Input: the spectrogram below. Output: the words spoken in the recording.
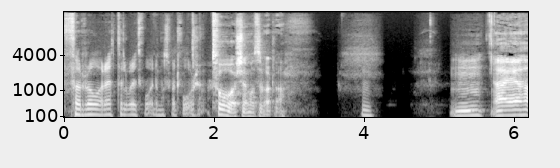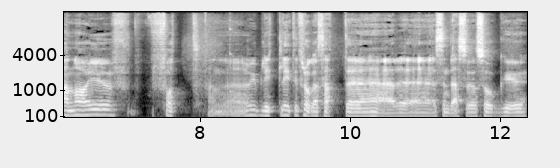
förra året eller var det två? Det måste vara två år sedan. Två år sedan måste det varit va? Mm. Mm. Nej, han har ju fått, han har ju blivit lite ifrågasatt eh, här eh, sen dess. Jag såg ju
